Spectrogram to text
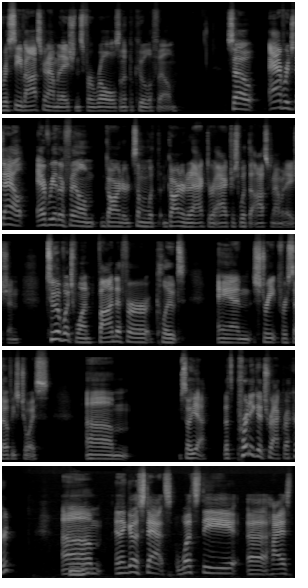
receive Oscar nominations for roles in the Pakula film. So averaged out, every other film garnered someone with garnered an actor actress with the Oscar nomination. Two of which won: Fonda for Klute and Streep for Sophie's Choice. Um, so yeah, that's pretty good track record. Um, and then go to stats. What's the uh highest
